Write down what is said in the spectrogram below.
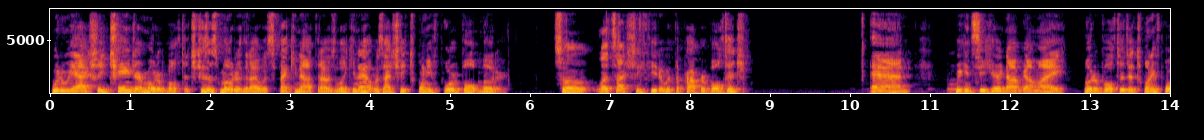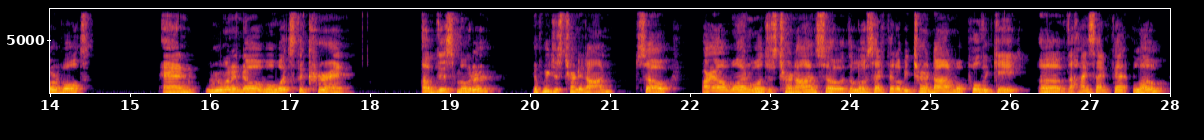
when we actually change our motor voltage, because this motor that I was specking out that I was looking at was actually a 24 volt motor. So let's actually feed it with the proper voltage. And we can see here, now I've got my motor voltage at 24 volts. And we want to know, well, what's the current of this motor? If we just turn it on, so our L1 will just turn on, so the low side FET will be turned on. We'll pull the gate of the high side FET low.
